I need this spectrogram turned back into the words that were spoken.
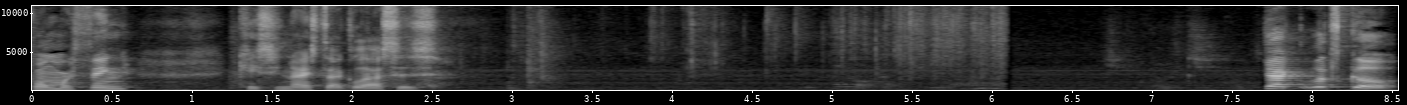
One more thing. Casey Neistat glasses. Jack, let's go.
